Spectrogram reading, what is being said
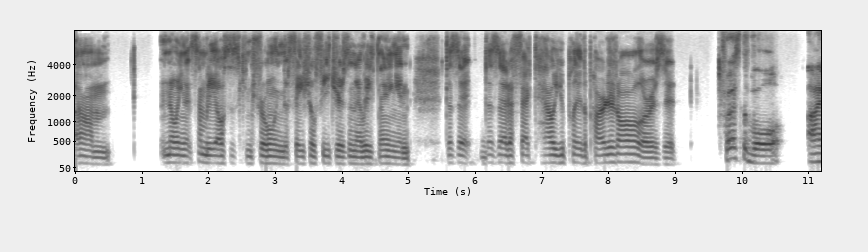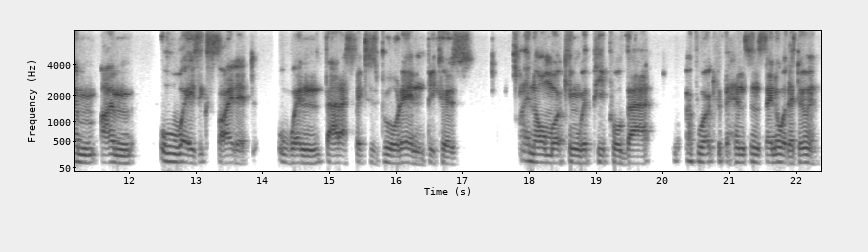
um knowing that somebody else is controlling the facial features and everything and does it does that affect how you play the part at all or is it First of all, I'm I'm always excited when that aspect is brought in because I know I'm working with people that have worked with the Hensons. They know what they're doing.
